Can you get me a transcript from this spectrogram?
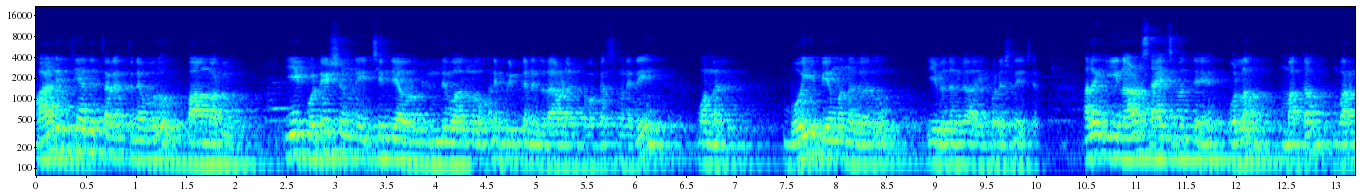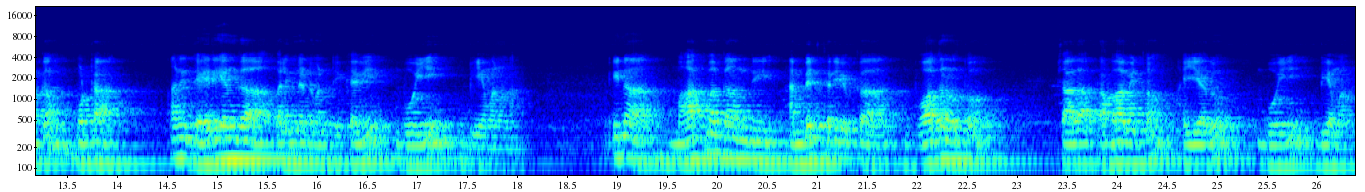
పాండిత్యాన్ని తలెత్తినవరు పామరులు ఈ కొటేషన్ని ఇచ్చింది ఎవరు? క్రింది వారిలో అని బిట్ అనేది రావడానికి అవకాశం అనేది ఉన్నది. బోయి భీమన్న గారు ఈ విధంగా ఈ కొటేషన్ ఇచ్చారు. అలాగే ఈనాడు సాహిత్యం అంటే కులం మతం వర్గం ముఠ అని ధైర్యంగా పలికినటువంటి కవి బోయి భీమన్న. ఈయన మహాత్మా గాంధీ అంబేద్కర్ యొక్క బోధనలతో చాలా ప్రభావితం అయ్యారు బోయి భీమన్న.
